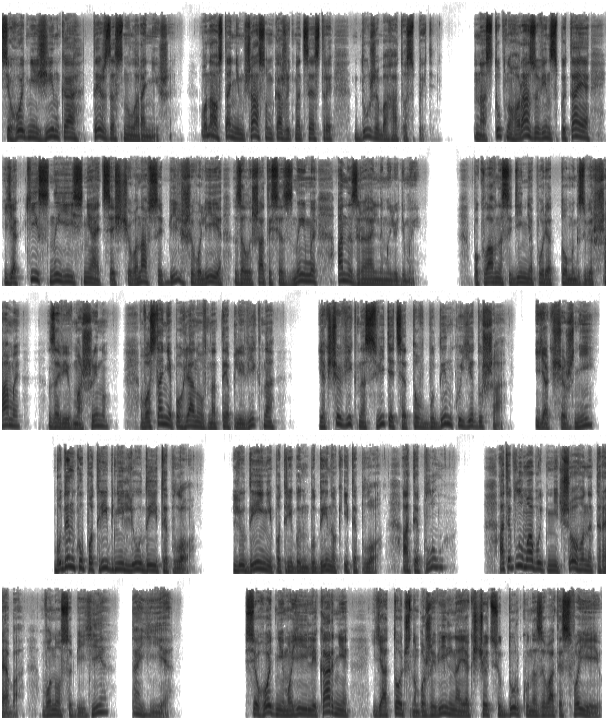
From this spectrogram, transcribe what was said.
Сьогодні жінка теж заснула раніше. Вона останнім часом, кажуть медсестри, дуже багато спить. Наступного разу він спитає, які сни їй сняться, що вона все більше воліє залишатися з ними, а не з реальними людьми. Поклав на сидіння поряд томик з віршами, завів машину, востаннє поглянув на теплі вікна. Якщо вікна світяться, то в будинку є душа, якщо ж ні, будинку потрібні люди і тепло. Людині потрібен будинок і тепло, а теплу, а теплу, мабуть, нічого не треба воно собі є та є. Сьогодні моїй лікарні я точно божевільна, якщо цю дурку називати своєю,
